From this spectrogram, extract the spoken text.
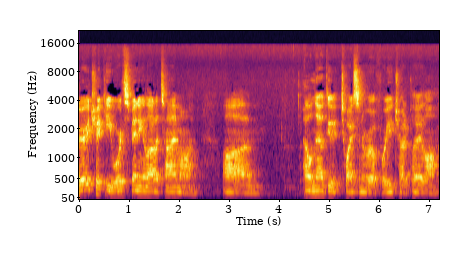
Very tricky, worth spending a lot of time on. Um, I will now do it twice in a row for you. Try to play along.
